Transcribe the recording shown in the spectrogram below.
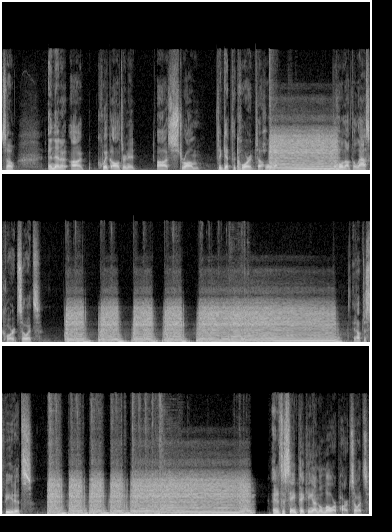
So, and then a, a quick alternate uh, strum to get the chord to hold up to hold out the last chord. So it's and up to speed it's and it's the same picking on the lower part. So it's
